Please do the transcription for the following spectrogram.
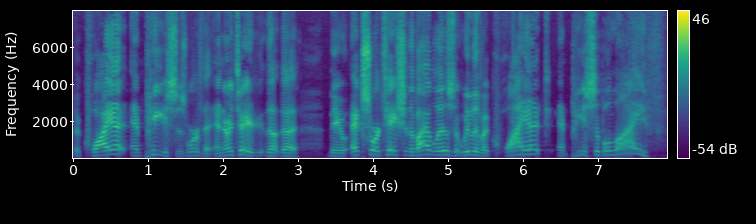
The quiet and peace is worth it. And let me tell you, the, the, the exhortation of the Bible is that we live a quiet and peaceable life.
